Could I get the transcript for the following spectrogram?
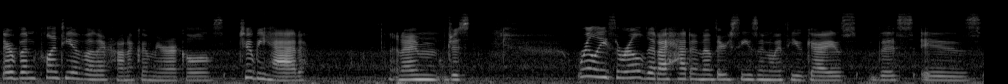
there have been plenty of other Hanukkah miracles to be had. And I'm just really thrilled that I had another season with you guys. This is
